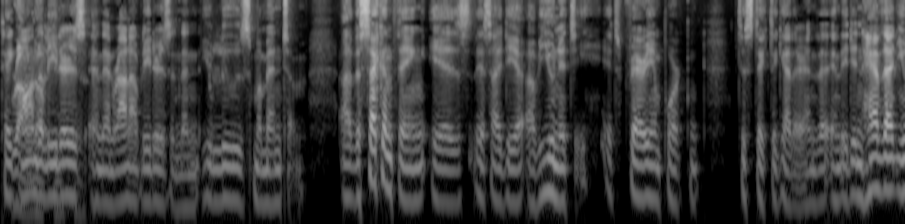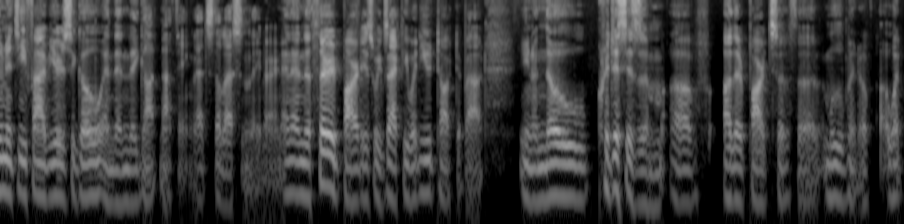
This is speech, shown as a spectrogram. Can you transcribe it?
take round on the leaders yeah. and then round up leaders, and then you lose momentum. Uh, the second thing is this idea of unity. It's very important to stick together, and the, and they didn't have that unity five years ago, and then they got nothing. That's the lesson they learned. And then the third part is exactly what you talked about. You know, no criticism of other parts of the movement of what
